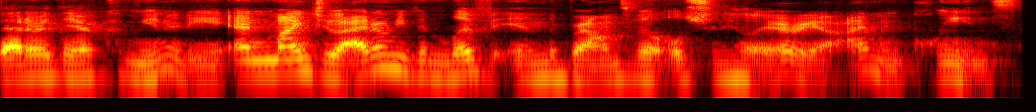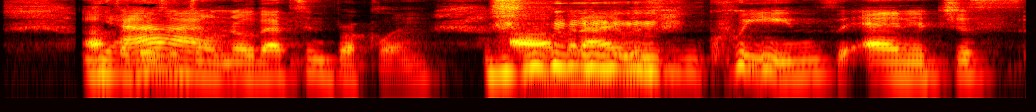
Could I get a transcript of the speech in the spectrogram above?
better their community. And mind you, I don't even live in the Brownsville Ocean Hill area. I'm in Queens. Uh, yeah. For those that don't know, that's in Brooklyn. Uh, but I live in Queens, and it just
